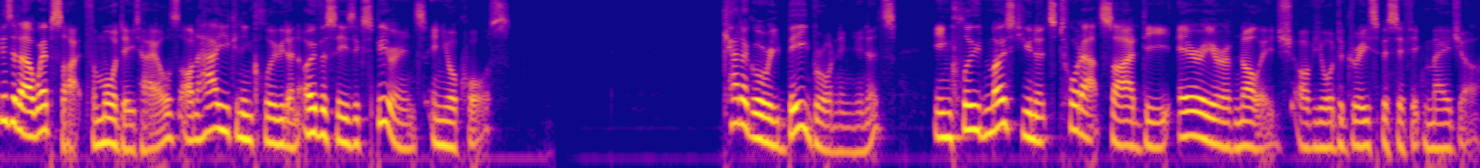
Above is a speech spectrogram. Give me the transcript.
Visit our website for more details on how you can include an overseas experience in your course. Category B broadening units include most units taught outside the area of knowledge of your degree specific major.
